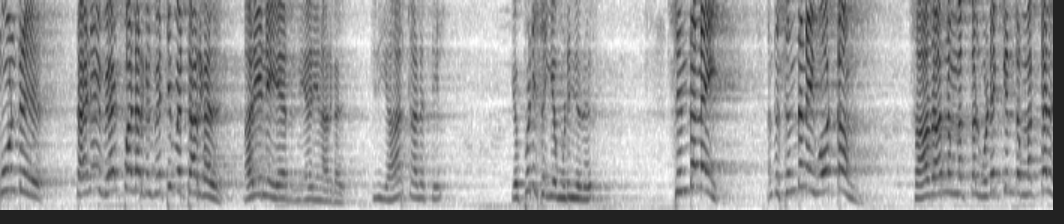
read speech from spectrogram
மூன்று தனி வேட்பாளர்கள் வெற்றி பெற்றார்கள். அரியணை ஏர் ஏறினார்கள். இது யார் காலத்தில்? எப்படி செய்ய முடிஞ்சது? சிந்தனை. அந்த சிந்தனை ஓட்டம். சாதாரண மக்கள் உடைக்கின்ற மக்கள்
